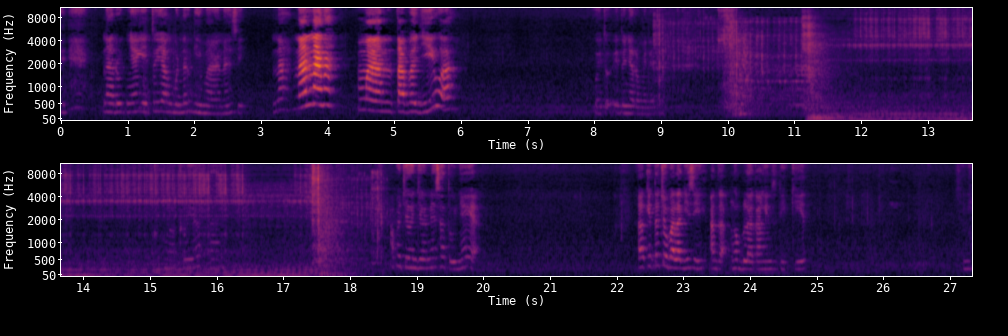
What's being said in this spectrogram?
Naruknya itu yang bener gimana sih? Nah, nah, nah, nah. Mantap jiwa. Oh, itu itu nyeremin itu. Apa jangan-jangannya satunya ya? Eh, kita coba lagi sih, agak ngebelakangin sedikit. Sini.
